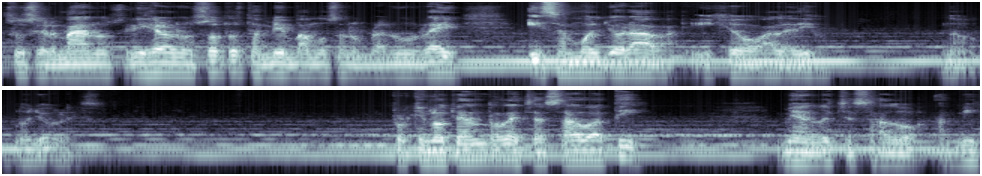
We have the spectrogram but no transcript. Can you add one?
sus hermanos, y dijeron, nosotros también vamos a nombrar un rey. Y Samuel lloraba y Jehová le dijo, no, no llores, porque no te han rechazado a ti, me han rechazado a mí.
